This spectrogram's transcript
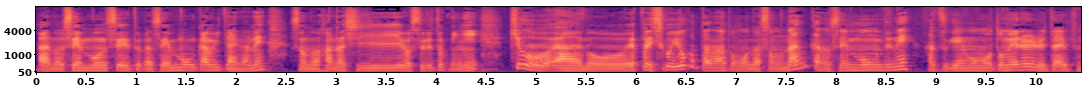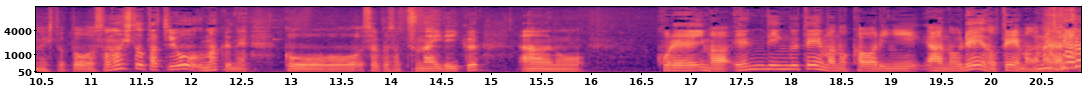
あの、専門性とか専門家みたいなね、その話をすると時に、今日、あの、やっぱりすごい良かったなと思うのは、そのなんかの専門でね、発言を求められるタイプの人と、その人たちをうまくね、こう、それこそ繋いでいく。あの、これ今、エンディングテーマの代わりに、あの、例のテーマが流れてる。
